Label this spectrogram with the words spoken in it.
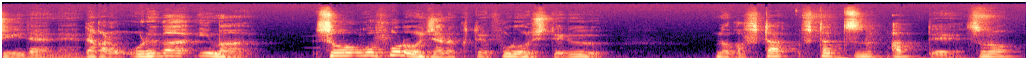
議だよね。だから俺が今相互フォローじゃなくてフォローしてるのが 2, 2つあってその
